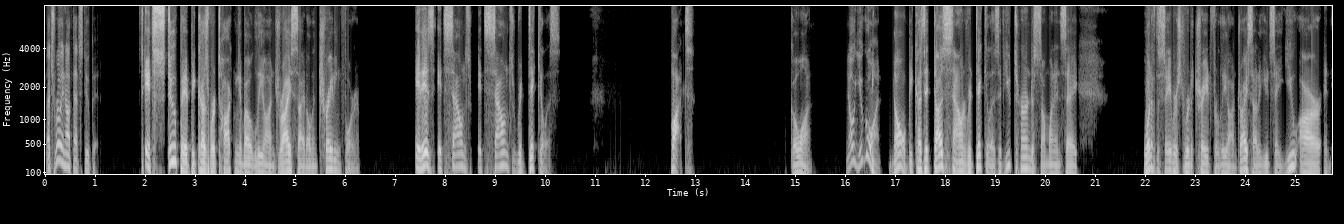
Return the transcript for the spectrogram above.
That's really not that stupid. It's stupid because we're talking about Leon Draisaitl and trading for him. It is. It sounds. It sounds ridiculous. But go on. No, you go on. No, because it does sound ridiculous. If you turn to someone and say, What if the Sabres were to trade for Leon Draisaitl? You'd say, You are an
